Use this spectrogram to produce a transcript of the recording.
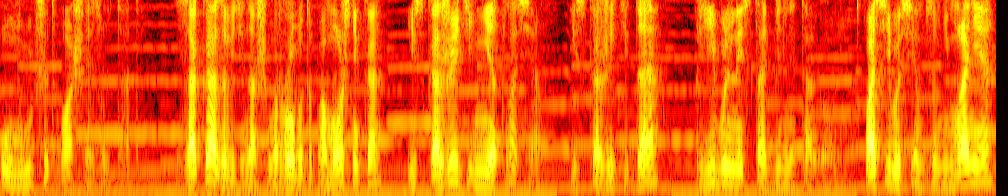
улучшит ваши результаты. Заказывайте нашего робота-помощника и скажите «нет» лосям. И скажите «да» прибыльной стабильной торговле. Спасибо всем за внимание.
